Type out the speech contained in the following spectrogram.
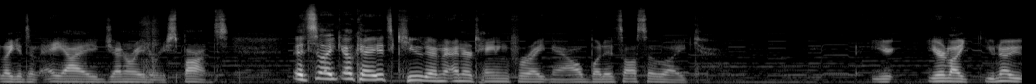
like it's an ai generated response it's like okay it's cute and entertaining for right now but it's also like you're you're like you know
